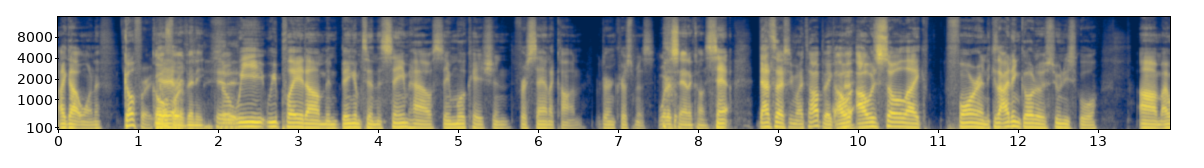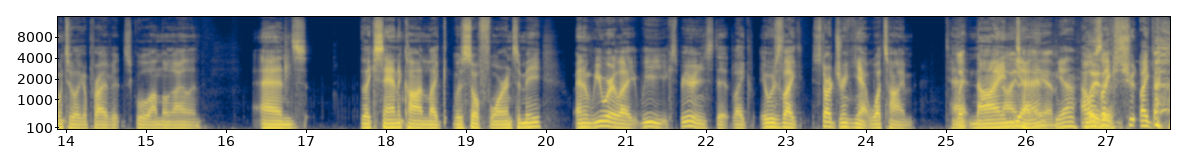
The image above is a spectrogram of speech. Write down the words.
I got one. If go for it. Go Yeah. for it, Vinny. Hit so, we we played um in Binghamton, the same house, same location for SantaCon during Christmas. What is SantaCon? San- that's actually my topic. I, w- Okay. I was so like foreign because I didn't go to a SUNY school. Um, I went to like a private school on Long Island, and like SantaCon like was so foreign to me. And we were like, we experienced it. Like it was like start drinking at what time? 10, Like 9, 9 10? a.m. Yeah. I was like, shoot, like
